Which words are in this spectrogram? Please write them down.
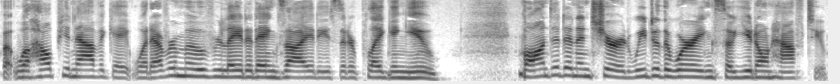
but we'll help you navigate whatever move related anxieties that are plaguing you. Bonded and insured, we do the worrying so you don't have to.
